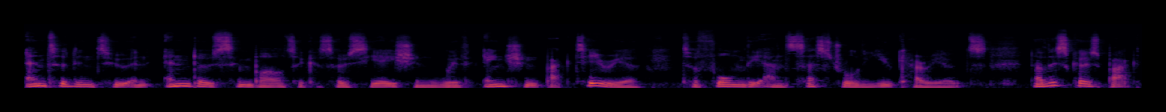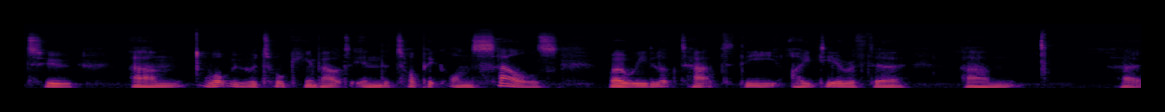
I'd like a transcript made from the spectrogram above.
entered into an endosymbiotic association with ancient bacteria to form the ancestral eukaryotes. Now, this goes back to um, what we were talking about in the topic on cells, where we looked at the idea of the um, uh,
